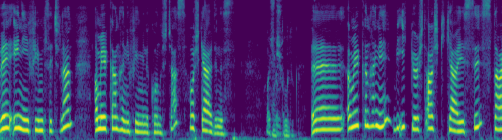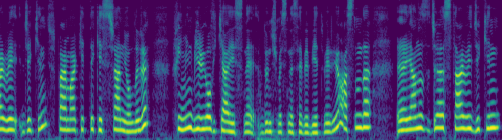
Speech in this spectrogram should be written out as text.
Ve en iyi film seçilen Amerikan Honey filmini konuşacağız. Hoş geldiniz. Hoş, Hoş bulduk. Ee, American Honey bir ilk görüşte aşk hikayesi. Star ve Jack'in süpermarkette kesişen yolları filmin bir yol hikayesine dönüşmesine sebebiyet veriyor. Aslında e, yalnızca Star ve Jack'in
